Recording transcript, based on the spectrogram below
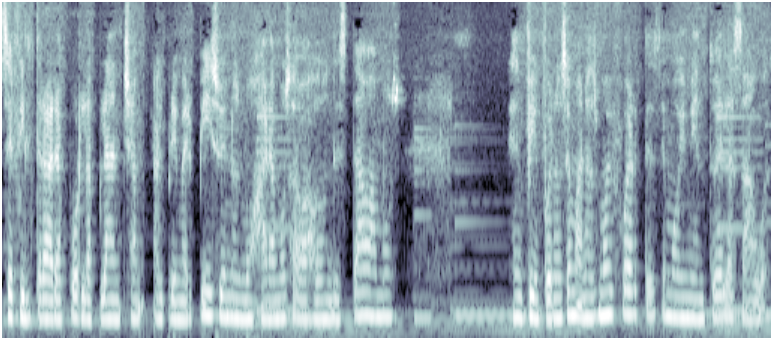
se filtrara por la plancha al primer piso y nos mojáramos abajo donde estábamos. En fin, fueron semanas muy fuertes de movimiento de las aguas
